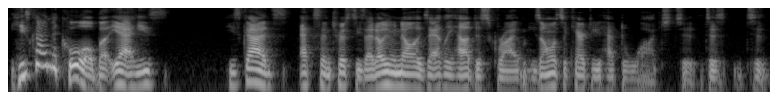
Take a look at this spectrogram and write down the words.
he's kind of cool, but yeah, he's he's got his eccentricities. I don't even know exactly how to describe him. He's almost a character you have to watch to to to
